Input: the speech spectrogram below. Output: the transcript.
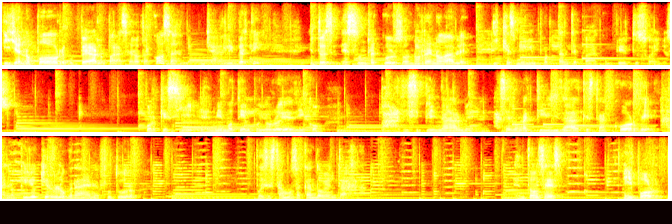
Y ya no puedo recuperarlo para hacer otra cosa. Ya lo invertí. Entonces es un recurso no renovable y que es muy importante para cumplir tus sueños. Porque si al mismo tiempo yo lo dedico para disciplinarme, hacer una actividad que está acorde a lo que yo quiero lograr en el futuro, pues estamos sacando ventaja. Entonces, y por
